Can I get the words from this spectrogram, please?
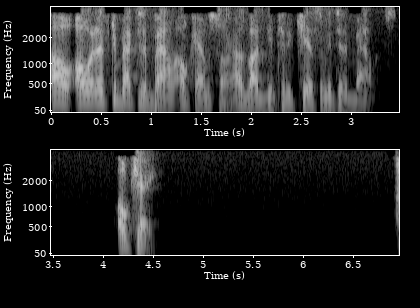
Oh, oh, let's get back to the balance. Okay, I'm sorry. I was about to get to the kiss. Let me get to the balance. Okay.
